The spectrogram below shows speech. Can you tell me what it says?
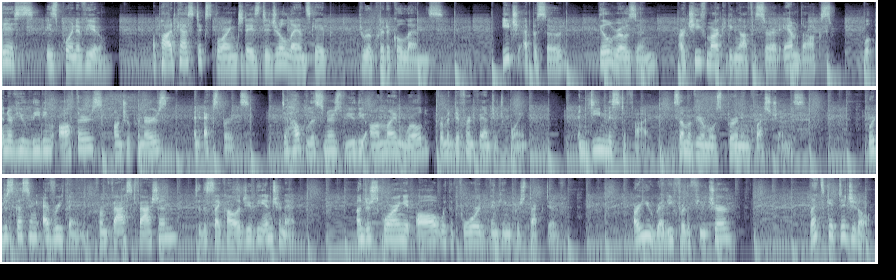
This is Point of View, a podcast exploring today's digital landscape through a critical lens. Each episode, Gil Rosen, our Chief Marketing Officer at Amdocs, will interview leading authors, entrepreneurs, and experts to help listeners view the online world from a different vantage point and demystify some of your most burning questions. We're discussing everything from fast fashion to the psychology of the internet, underscoring it all with a forward thinking perspective. Are you ready for the future? Let's get digital.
